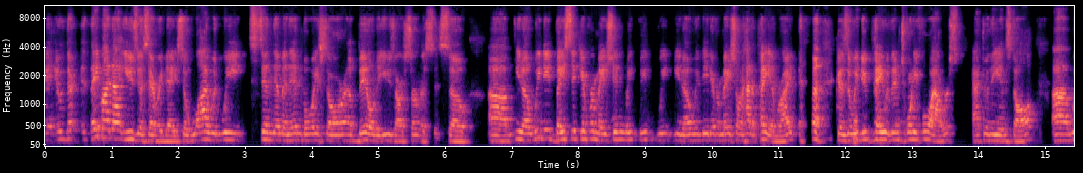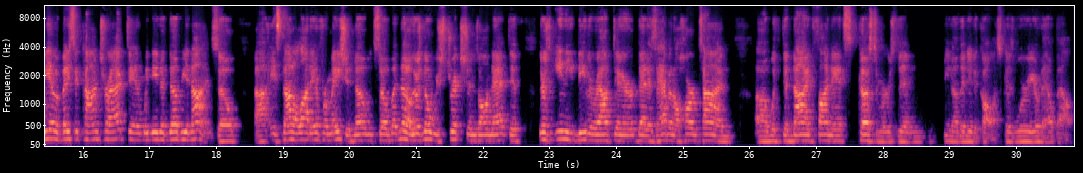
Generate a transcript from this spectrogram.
It, it, they might not use us every day. So why would we send them an invoice or a bill to use our services? So um, you know, we need basic information. We, we, we, you know, we need information on how to pay them, right? Because we do pay within 24 hours after the install. Uh, we have a basic contract and we need a W 9. So uh, it's not a lot of information. No, so, but no, there's no restrictions on that. If there's any dealer out there that is having a hard time uh, with denied finance customers, then, you know, they need to call us because we're here to help out.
